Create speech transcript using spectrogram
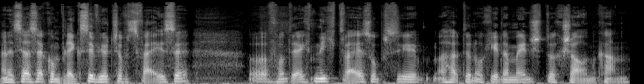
eine sehr, sehr komplexe Wirtschaftsweise, äh, von der ich nicht weiß, ob sie heute noch jeder Mensch durchschauen kann.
